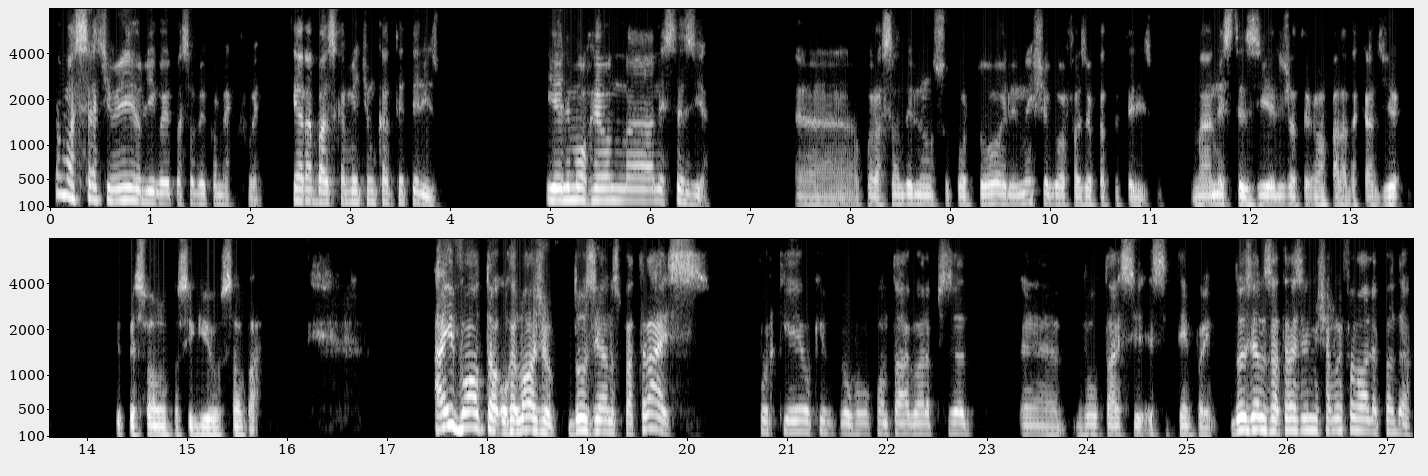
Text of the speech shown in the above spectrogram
então umas sete e meia eu ligo aí para saber como é que foi. Que era basicamente um cateterismo. E ele morreu na anestesia. Uh, o coração dele não suportou, ele nem chegou a fazer o cateterismo. Na anestesia ele já teve uma parada cardíaca e o pessoal não conseguiu salvar. Aí volta o relógio 12 anos para trás, porque o que eu vou contar agora precisa é, voltar esse, esse tempo aí. 12 anos atrás ele me chamou e falou: Olha, Panda.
